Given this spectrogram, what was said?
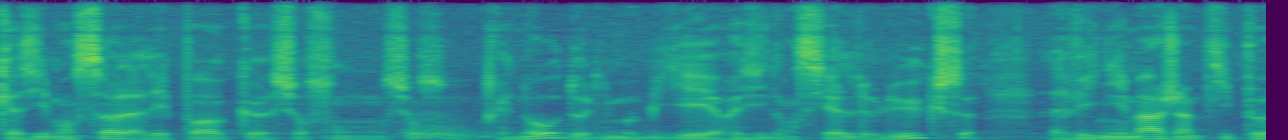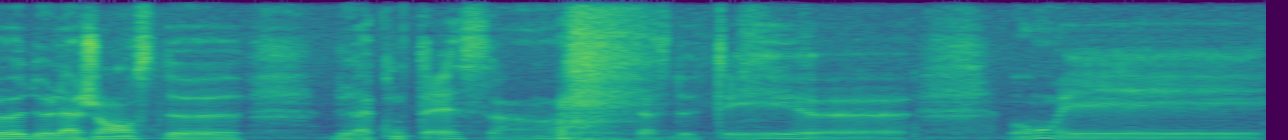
quasiment seul à l'époque sur son, sur son créneau de l'immobilier résidentiel de luxe. Elle avait une image un petit peu de l'agence de, de la comtesse, hein, tasse de thé. Euh, bon, et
